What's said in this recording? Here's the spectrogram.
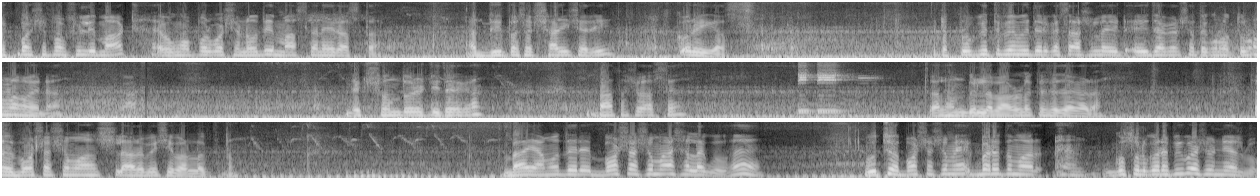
এক পাশে ফসলি মাঠ এবং অপর পাশে নদী মাঝখানে এই রাস্তা। আর দুই পাশে সারি সারি করেই গাছ এটা প্রকৃতিপ্রেমীদের কাছে আসলে এই- জায়গার সাথে কোনো তুলনা হয় না। দেখ সুন্দর একটি জায়গা। বাতাসও আছে। তো আলহামদুলিল্লাহ ভালো লাগতেছে জায়গাটা। তবে বর্ষার সময় আসলে আরও বেশি ভালো লাগতো। ভাই আমাদের বর্ষার সময় আসা লাগবো হ্যাঁ? বুঝছ? বর্ষার সময় একবারে তোমার গোসল করে প্রিপারেশন নিয়ে আসব।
